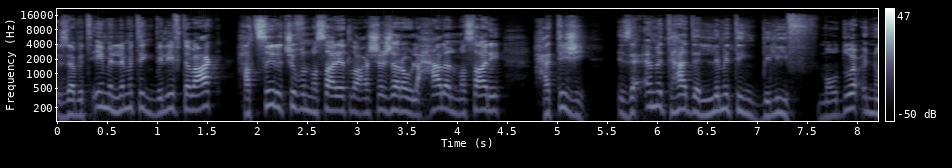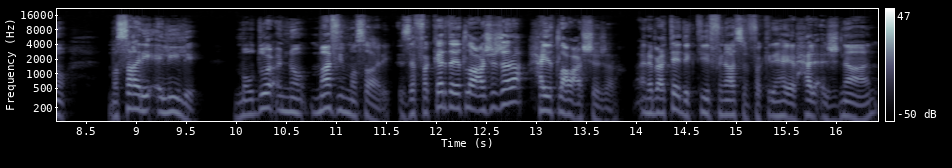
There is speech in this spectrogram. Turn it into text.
إذا بتقيم ال limiting belief تبعك حتصير تشوف المصاري يطلعوا على الشجرة ولحالها المصاري حتجي. إذا قمت هذا ال limiting belief موضوع إنه مصاري قليلة موضوع إنه ما في مصاري إذا فكرت يطلعوا على الشجرة حيطلعوا على الشجرة. أنا بعتقد كثير في ناس مفكرين هاي الحلقة جنان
